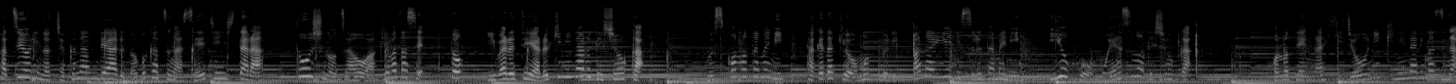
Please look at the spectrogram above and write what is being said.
勝頼の嫡男である信勝が成人したら当主の座を明け渡せと言われてやる気になるでしょうか。息子のために武田家をもっと立派な家にするために意欲を燃やすのでしょうか。この点が非常に気になりますが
